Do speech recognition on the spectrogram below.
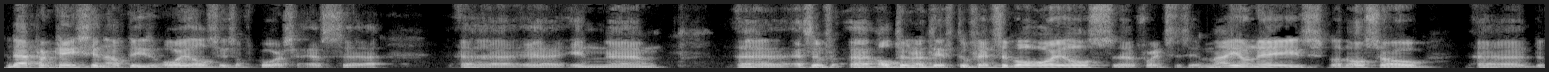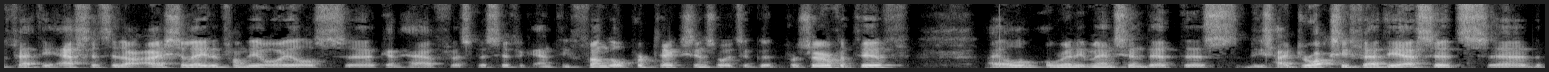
The application of these oils is, of course, as in um, uh, as an uh, alternative to vegetable oils, uh, for instance, in mayonnaise, but also the fatty acids that are isolated from the oils can have specific antifungal protection, so it's a good preservative. I already mentioned that this, these hydroxy fatty acids, uh, the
